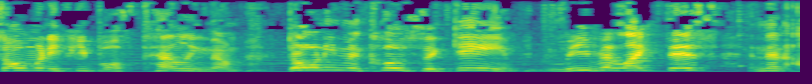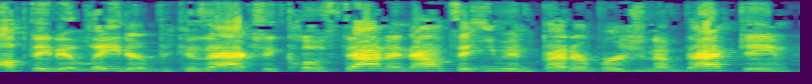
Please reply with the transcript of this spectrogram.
so many people telling them, don't even close the game. Leave it like this and then update it later because it actually closed down and now it's an even better version of that game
